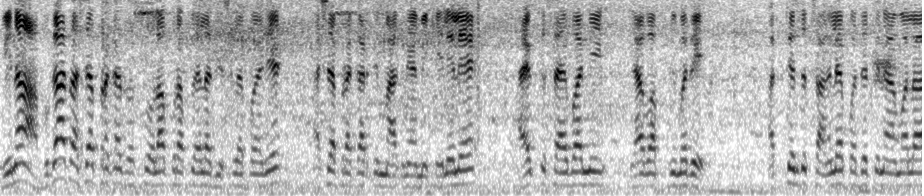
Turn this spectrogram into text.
विना अपघात अशा प्रकारचा सोलापूर आपल्याला दिसलं पाहिजे अशा प्रकारची मागणी आम्ही केलेली आहे. आयुक्त साहेबांनी या बाबतीमध्ये अत्यंत चांगल्या पद्धतीने आम्हाला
